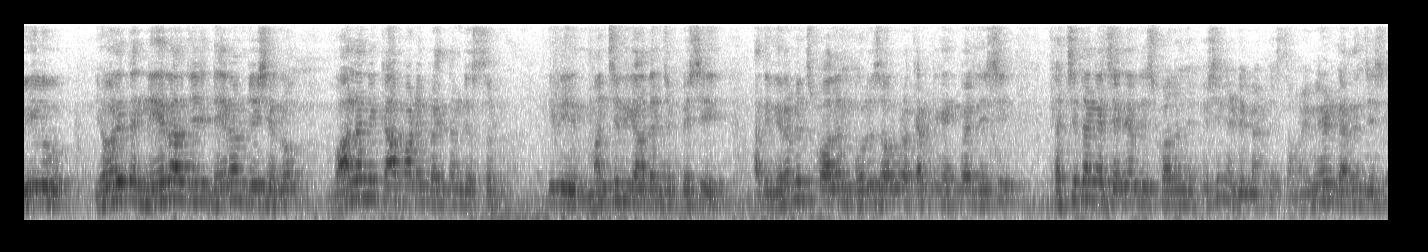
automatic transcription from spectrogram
వీళ్ళు ఎవరైతే నేరాలు చేసి నేరం చేసిండ్రో వాళ్ళని కాపాడే ప్రయత్నం చేస్తారు ఇది మంచిది కాదని చెప్పేసి అది విరమించుకోవాలని పోలీసు వాళ్ళు కూడా కరెక్ట్గా ఎంక్వైరీ చేసి ఖచ్చితంగా చర్యలు తీసుకోవాలని చెప్పేసి నేను డిమాండ్ చేస్తాను. ఇమీడియట్గా అరెస్ట్ చేసి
